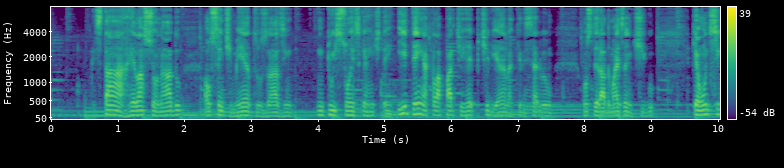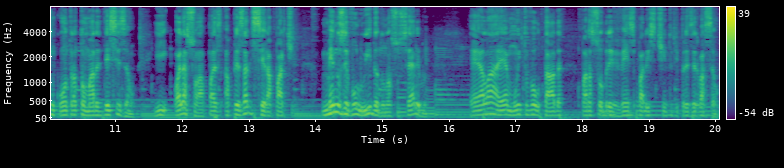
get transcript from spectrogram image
Está relacionado aos sentimentos, às in, intuições que a gente tem. E tem aquela parte reptiliana, aquele cérebro considerado mais antigo, que é onde se encontra a tomada de decisão. E olha só, apesar de ser a parte menos evoluída do nosso cérebro, ela é muito voltada para a sobrevivência para o instinto de preservação.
